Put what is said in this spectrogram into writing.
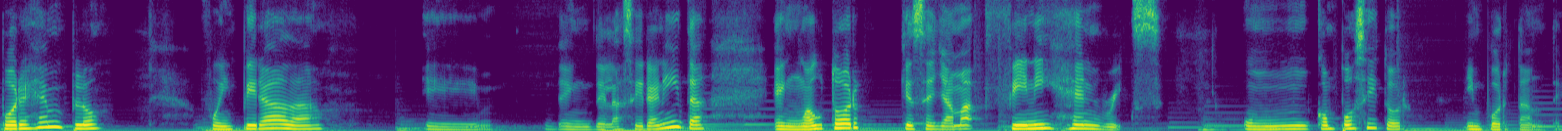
por ejemplo, fue inspirada eh, de, la sirenita en un autor que se llama Finney Hendrix, un compositor importante.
